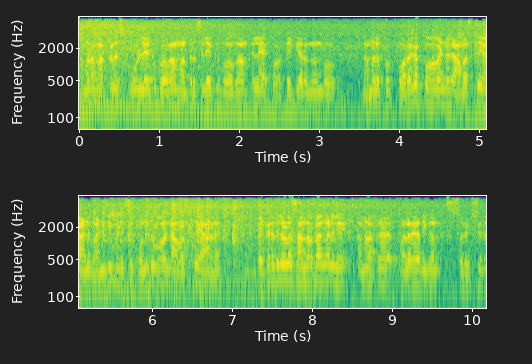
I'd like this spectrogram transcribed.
നമ്മുടെ മക്കൾ സ്കൂളിലേക്ക് പോകാം മദ്രസിലേക്ക് പോകാം അല്ലേ? പുറത്തേക്ക് ഇറങ്ങുമ്പോൾ നമ്മളിപ്പോൾ പുറകെ പോകേണ്ട ഒരു അവസ്ഥയാണ് വണ്ടി വിളിച്ച് കൊണ്ടുപോകേണ്ട അവസ്ഥയാണ്. അപ്പോൾ ഇത്തരത്തിലുള്ള സന്ദർഭങ്ങളിൽ നമ്മളൊക്കെ വളരെയധികം സുരക്ഷിത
